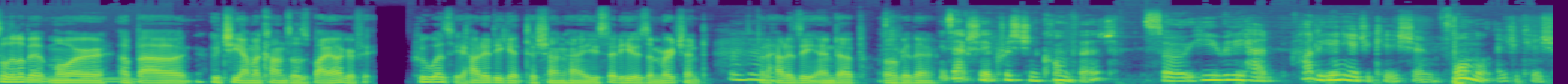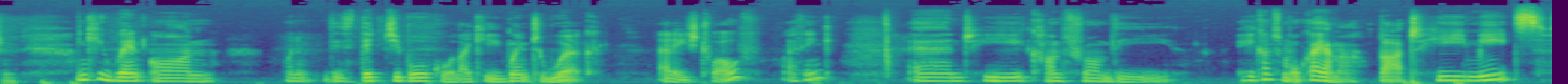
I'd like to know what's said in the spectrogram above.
Us a little bit more about Uchiyama Kanzo's biography? Who was he? How did he get to Shanghai? You said he was a merchant, mm-hmm. but how does he end up over there? He's actually a Christian convert, so he really had hardly any education, formal education. I think he went on one of these dechiboko, like he went to work at age 12, I think. And he comes from the he comes from Okayama, but he meets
